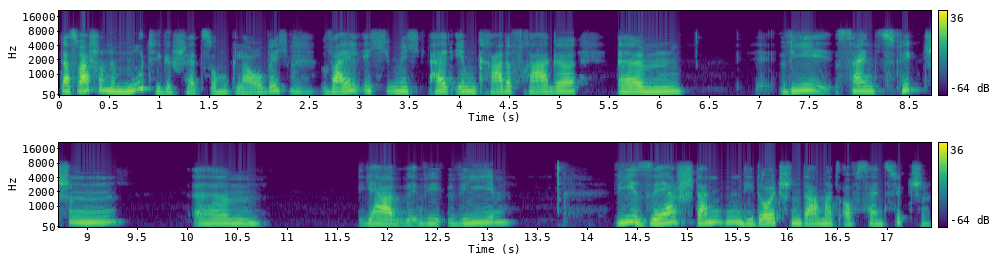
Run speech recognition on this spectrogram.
das war schon eine mutige Schätzung, glaube ich, mhm. weil ich mich halt eben gerade frage, ähm, wie Science Fiction, ähm, ja, wie, wie, wie sehr standen die Deutschen damals auf Science Fiction?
